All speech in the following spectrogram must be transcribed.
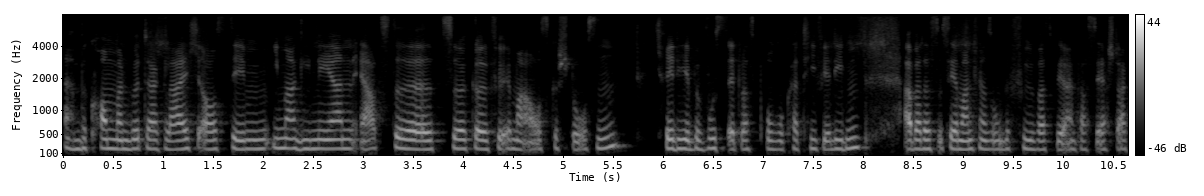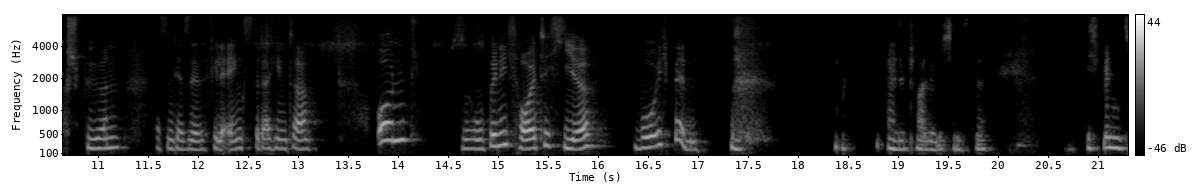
bekommen, man wird da gleich aus dem imaginären Ärztezirkel für immer ausgestoßen. Ich rede hier bewusst etwas provokativ, ihr Lieben, aber das ist ja manchmal so ein Gefühl, was wir einfach sehr stark spüren. Da sind ja sehr viele Ängste dahinter. Und so bin ich heute hier, wo ich bin. Eine tolle Geschichte. Ich finde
